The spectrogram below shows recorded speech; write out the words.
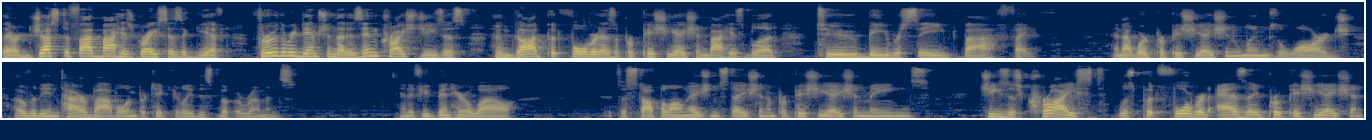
They are justified by His grace as a gift through the redemption that is in Christ Jesus, whom God put forward as a propitiation by His blood to be received by faith. And that word propitiation looms large over the entire Bible, and particularly this book of Romans. And if you've been here a while, it's a stop along Asian station, and propitiation means Jesus Christ was put forward as a propitiation,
